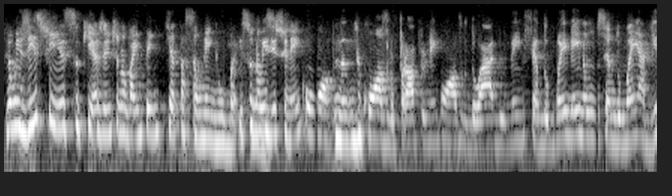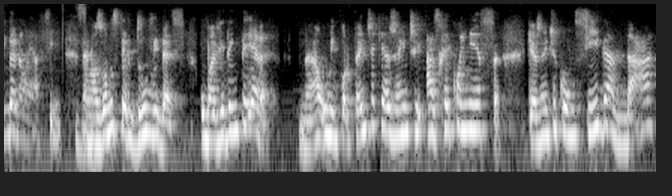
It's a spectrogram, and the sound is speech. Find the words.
não existe isso que a gente não vai ter inquietação nenhuma. Isso não uhum. existe nem com, com óvulo próprio, nem com óvulo doado, nem sendo mãe, nem não sendo mãe. A vida não é assim. Né? Nós vamos ter dúvidas uma vida inteira. Né? O importante é que a gente as reconheça, que a gente consiga dar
